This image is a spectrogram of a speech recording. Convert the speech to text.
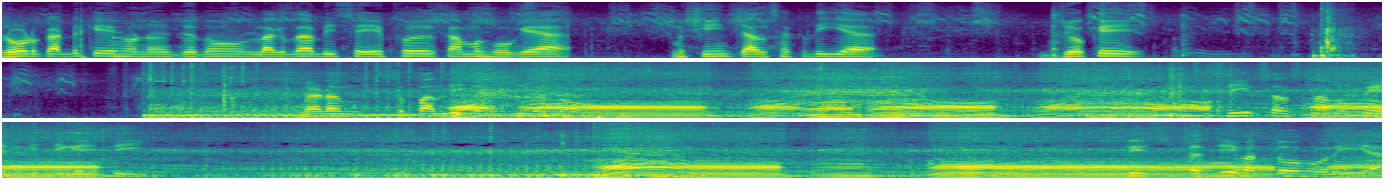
ਰੋਡ ਕੱਢ ਕੇ ਹੁਣ ਜਦੋਂ ਲੱਗਦਾ ਵੀ ਸੇਫ ਕੰਮ ਹੋ ਗਿਆ, ਮਸ਼ੀਨ ਚੱਲ ਸਕਦੀ ਹੈ, ਜੋ ਕਿ ਮੈਡਮ, ਸਪਾਲੀ ਜੈਨ ਵੱਲੋਂ ਸੀਰ ਸੰਸਥਾ ਨੂੰ ਭੇਟ ਕੀਤੀ ਗਈ ਸੀ। ਦੀ ਸੱਜੀ ਵਰਤੋਂ ਹੋ ਰਹੀ ਹੈ।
